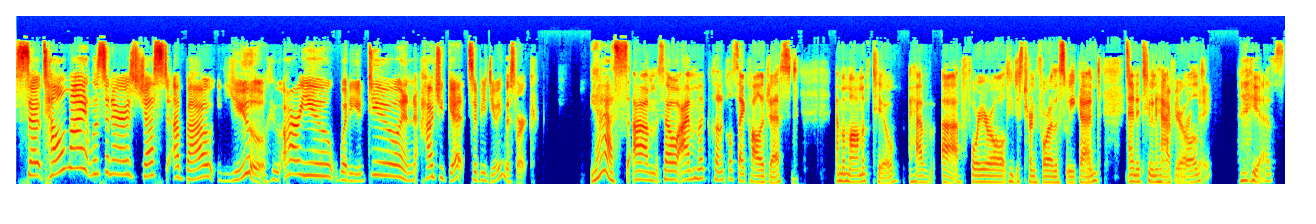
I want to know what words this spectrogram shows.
So tell my listeners just about you. Who are you? What do you do? And how'd you get to be doing this work? Yes. Um, so I'm a clinical psychologist. I'm a mom of two. I have a four year old. He just turned four this weekend, and a two and a half Happy year old. birthday. yes.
